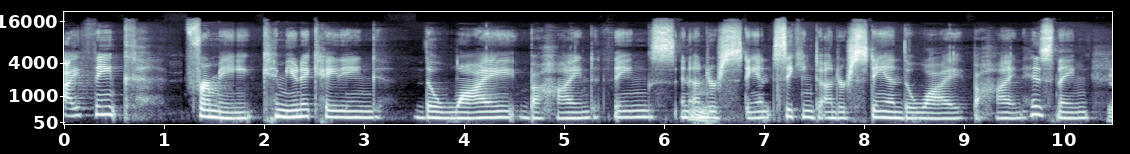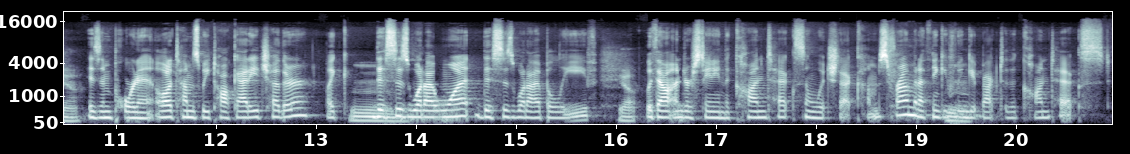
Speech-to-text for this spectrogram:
I think for me, communicating the why behind things and mm. understand seeking to understand the why behind his thing yeah. is important. A lot of times we talk at each other like mm. this is what I want, this is what I believe yeah. without understanding the context in which that comes from and I think if mm. we can mm. get back to the context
